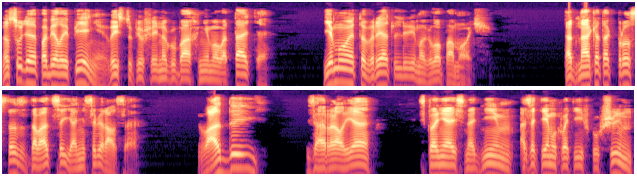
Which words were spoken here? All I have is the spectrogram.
но, судя по белой пене, выступившей на губах немого Татя, ему это вряд ли могло помочь. Однако так просто сдаваться я не собирался. «Воды!» — заорал я, склоняясь над ним, а затем, ухватив кувшин,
